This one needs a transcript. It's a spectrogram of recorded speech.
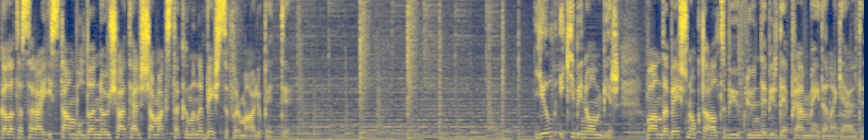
Galatasaray İstanbul'da Neuchâtel Şamax takımını 5-0 mağlup etti. Yıl 2011. Van'da 5.6 büyüklüğünde bir deprem meydana geldi.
